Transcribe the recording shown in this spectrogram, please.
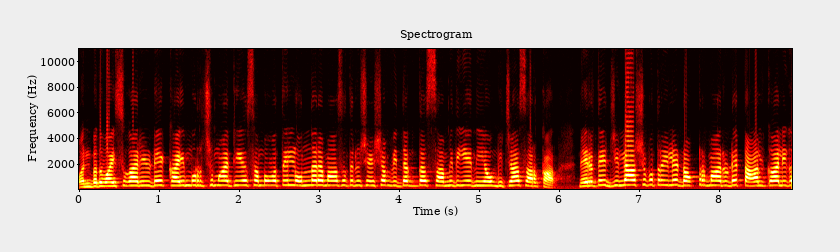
ഒൻപത് വയസ്സുകാരിയുടെ കൈ മുറിച്ചു മാറ്റിയ സംഭവത്തിൽ ഒന്നര മാസത്തിനു ശേഷം വിദഗ്ധ സമിതിയെ നിയോഗിച്ച സർക്കാർ. നേരത്തെ ജില്ലാ ആശുപത്രിയിലെ ഡോക്ടർമാരുടെ താൽക്കാലിക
